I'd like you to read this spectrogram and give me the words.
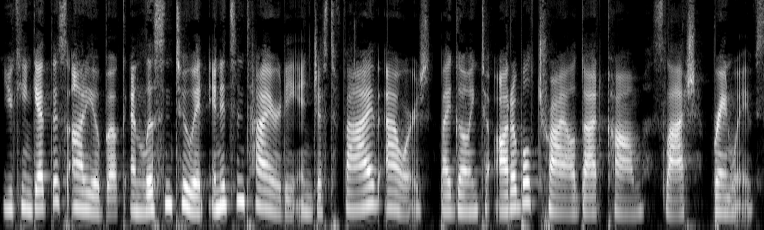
You can get this audiobook and listen to it in its entirety in just five hours by going to audibletrial.com slash brainwaves.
